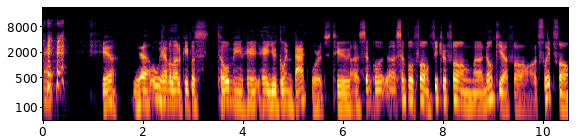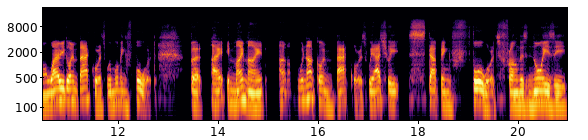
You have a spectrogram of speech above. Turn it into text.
Right. yeah yeah we have a lot of people s- told me hey, hey you're going backwards to a simple a simple phone feature phone a nokia phone a flip phone why are you going backwards we're moving forward but i in my mind uh, we're not going backwards we're actually stepping forwards from this noisy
